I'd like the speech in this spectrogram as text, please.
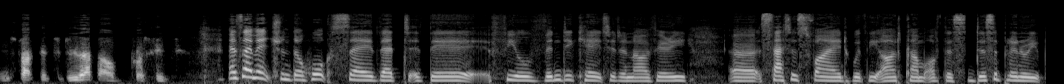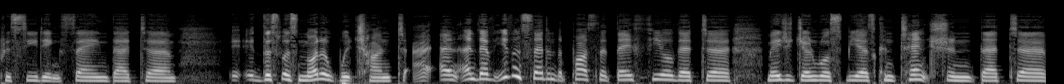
instructed to do that, I'll proceed. As I mentioned, the Hawks say that they feel vindicated and are very uh, satisfied with the outcome of this disciplinary proceeding, saying that. Um, it, this was not a witch hunt, and and they've even said in the past that they feel that uh, Major General Sibiya's contention that uh,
